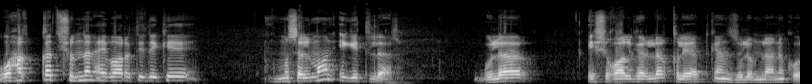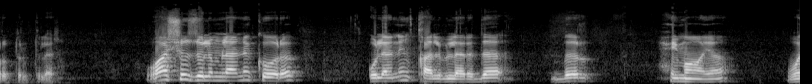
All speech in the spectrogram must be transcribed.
Bu haqiqat shundan iborat ediki musulmon yigitlar bular ishg'olgarlar qilayotgan zulmlarni ko'rib turibdilar. Va shu zulmlarni ko'rib ularning qalblarida bir himoya va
